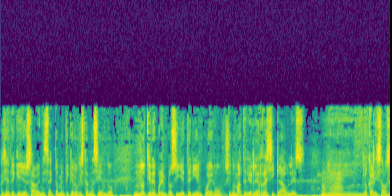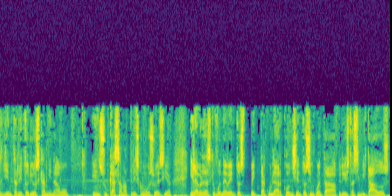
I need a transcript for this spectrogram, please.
Así es de que ellos saben exactamente qué es lo que están haciendo. No tiene, por ejemplo, silletería en cuero, sino materiales reciclables, eh, localizados allí en territorio escandinavo, en su casa matriz como es Suecia. Y la verdad es que fue un evento espectacular con 150 periodistas invitados,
